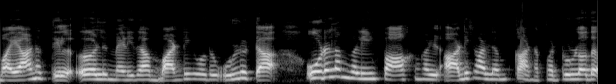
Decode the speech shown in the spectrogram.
மயானத்தில் ஏழு மனித மண்டையோடு உள்ளிட்ட உடலங்களின் பாகங்கள் அடையாளம் காணப்பட்டுள்ளது.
